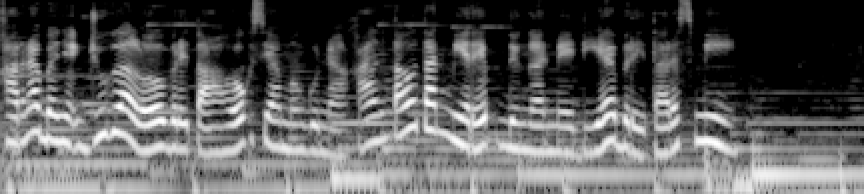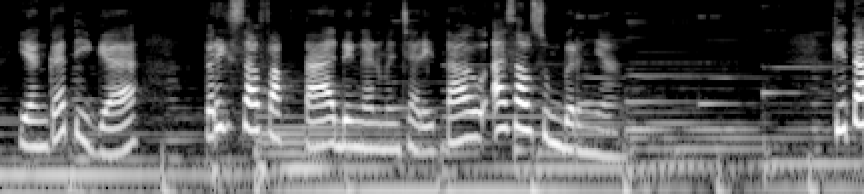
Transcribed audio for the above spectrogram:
karena banyak juga loh berita hoax yang menggunakan tautan mirip dengan media berita resmi. Yang ketiga, periksa fakta dengan mencari tahu asal sumbernya. Kita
